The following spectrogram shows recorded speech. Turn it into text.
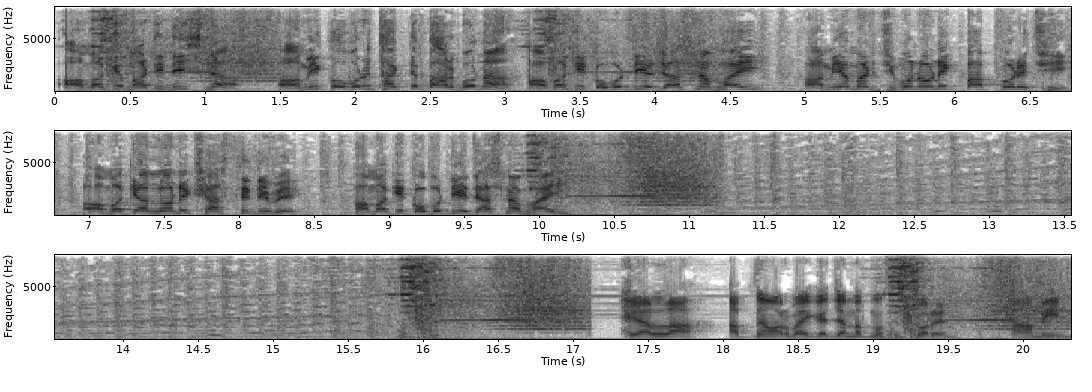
আমাকে মাটি দিস না। আমি কবরে থাকতে পারব না। আমাকে কবর দিয়ে যাস না ভাই। আমি আমার জীবনে অনেক পাপ করেছি। আমাকে আল্লাহ অনেক শাস্তি দিবে। আমাকে কবর দিয়ে যাস না ভাই। হে আল্লাহ আপনি আমার ভাইকে জান্নাত নসিব করেন। আমিন।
